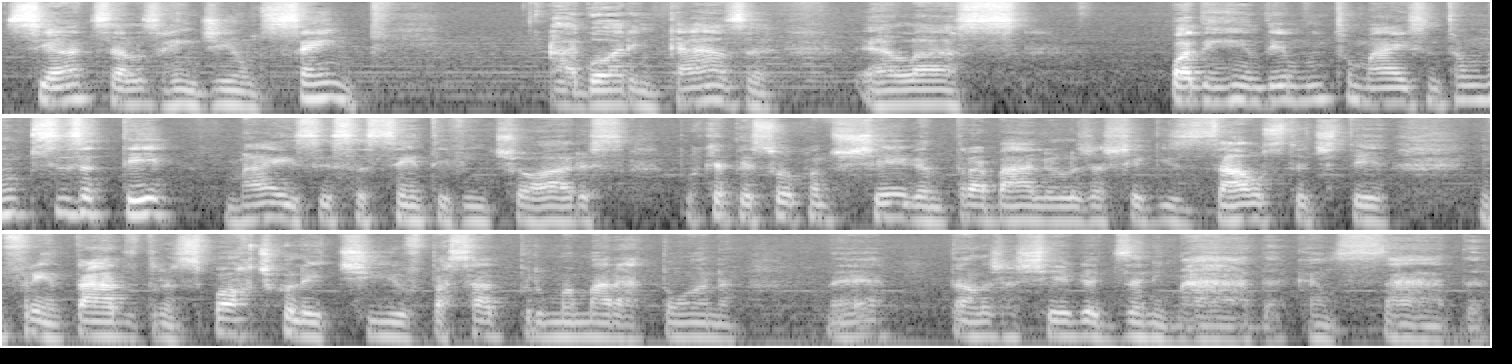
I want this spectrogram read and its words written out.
se antes elas rendiam 100, agora em casa elas podem render muito mais. Então não precisa ter mais essas 120 horas, porque a pessoa quando chega no trabalho ela já chega exausta de ter enfrentado transporte coletivo, passado por uma maratona, né? Então ela já chega desanimada, cansada.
